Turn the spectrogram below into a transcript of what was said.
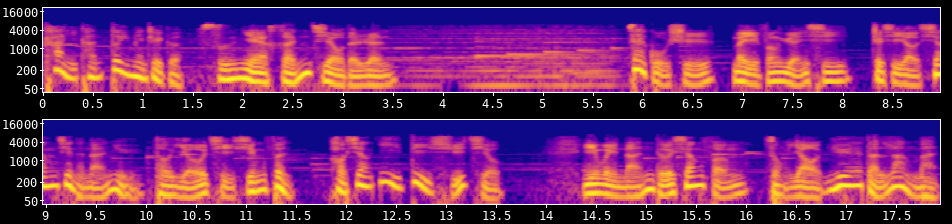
看一看对面这个思念很久的人。在古时。每逢元夕，这些要相见的男女都尤其兴奋，好像异地许久。因为难得相逢，总要约的浪漫。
